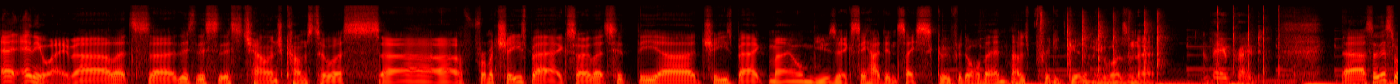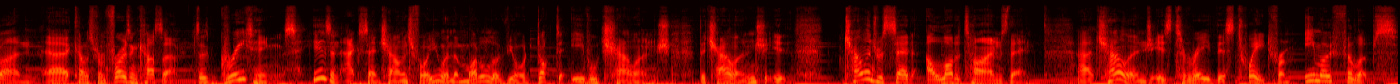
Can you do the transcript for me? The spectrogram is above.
a- anyway. Uh, let's uh, this this this challenge comes to us uh, from a cheese bag. So let's hit the uh, cheese bag mail music. See how I didn't say scoop it all then? That was pretty good of me, wasn't it? I'm very proud. Uh, so this one uh, comes from Frozen Cusser. It says, Greetings. Here's an accent challenge for you in the model of your Dr. Evil challenge. The challenge is... Challenge was said a lot of times then. Uh, challenge is to read this tweet from Emo Phillips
